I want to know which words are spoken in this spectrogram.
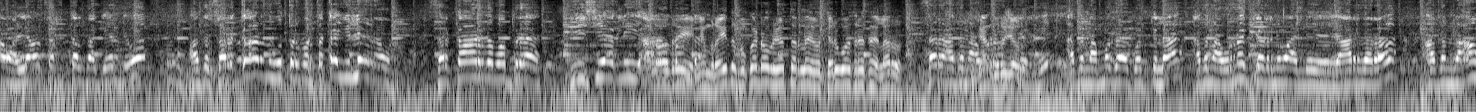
ನಾವು ಹಳ್ಳಿಯ ಸರ್ಕಲ್ದಾಗ ಹೇಳ್ತೀವೋ ಅದು ಸರ್ಕಾರದ ಉತ್ತರ ಬರ್ತಕ್ಕ ಇಲ್ಲೇ ನಾವು ಸರ್ಕಾರದ ಒಬ್ಬರ ಡಿ ಸಿ ಆಗಲಿ ಅಲ್ರಿ ನಿಮ್ಮ ರೈತ ಮುಖಂಡರು ಹೇಳ್ತಾರಲ್ಲ ಇವ್ರು ತೆರವುಗೊಳಿಸ್ತಾರೆ ಎಲ್ಲರೂ. ಸರ್ ಅದನ್ನ ಅವ್ರನ್ನ ಗುರೂಜಿ ಅವ್ರು. ಕೇಳ್ರಿ. ಅದು ನಮಗೆ ಗೊತ್ತಿಲ್ಲ. ಅದನ್ನ ಅವ್ರನ್ನ ಕೇಳ್ರಿ ನೀವು ಅಲ್ಲಿ ಯಾರ್ದಾರೋ. ಅದನ್ನು ನಾವು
